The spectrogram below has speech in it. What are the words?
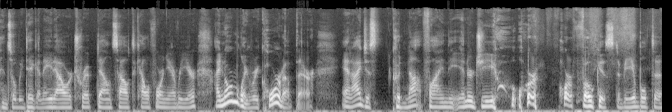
and so we take an eight hour trip down south to California every year. I normally record up there, and I just could not find the energy or or focus to be able to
